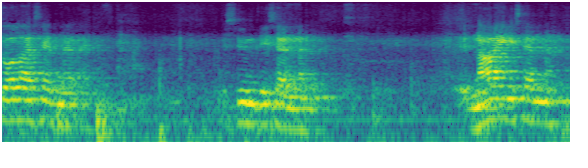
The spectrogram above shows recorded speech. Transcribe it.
tuollaisen syntisen naisen,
